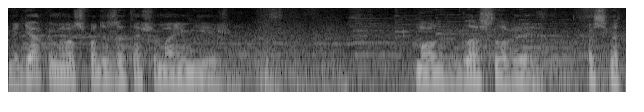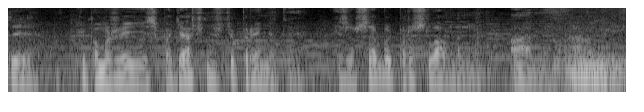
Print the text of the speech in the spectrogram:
Ми дякуємо, Господи, за те, що маємо їжу. Молимо, благослови, освяти і поможи її з подячністю прийняти. І за все будь прославлений. Амінь.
